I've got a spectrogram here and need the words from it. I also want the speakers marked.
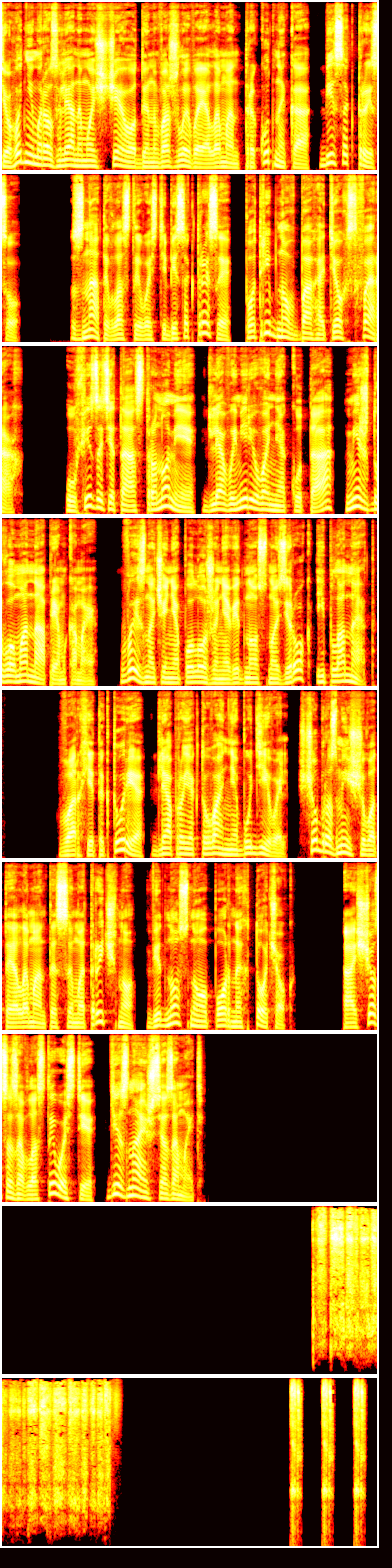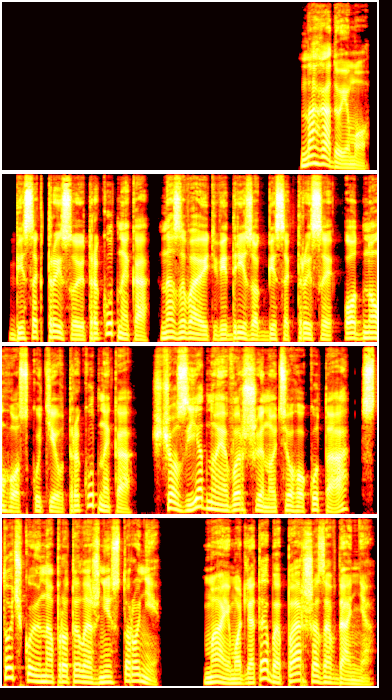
Speaker 1: Сьогодні ми розглянемо ще один важливий елемент трикутника бісектрису. Знати властивості бісектриси потрібно в багатьох сферах у фізиці та астрономії для вимірювання кута між двома напрямками, визначення положення відносно зірок і планет, в архітектурі для проєктування будівель, щоб розміщувати елементи симетрично відносно опорних точок. А що це за властивості, дізнаєшся за мить. Нагадуємо, бісектрисою трикутника називають відрізок бісектриси одного з кутів трикутника, що з'єднує вершину цього кута з точкою на протилежній стороні. Маємо для тебе перше завдання.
